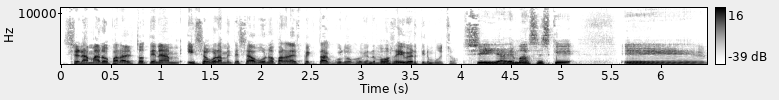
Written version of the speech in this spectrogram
será malo para el Tottenham y seguramente sea bueno para el espectáculo porque nos vamos a divertir mucho. Sí, además es que eh,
